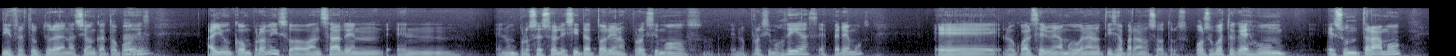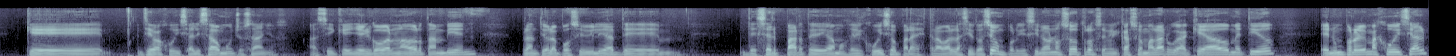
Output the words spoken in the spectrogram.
de Infraestructura de Nación, Catopodis hay un compromiso a avanzar en, un proceso licitatorio en los próximos, en los próximos días, esperemos, eh, lo cual sería una muy buena noticia para nosotros. Por supuesto que es un, es un tramo que lleva judicializado muchos años, así que el gobernador también planteó la posibilidad de, de ser parte, digamos, del juicio para destrabar la situación, porque si no nosotros, en el caso de Malargue, ha quedado metido en un problema judicial,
